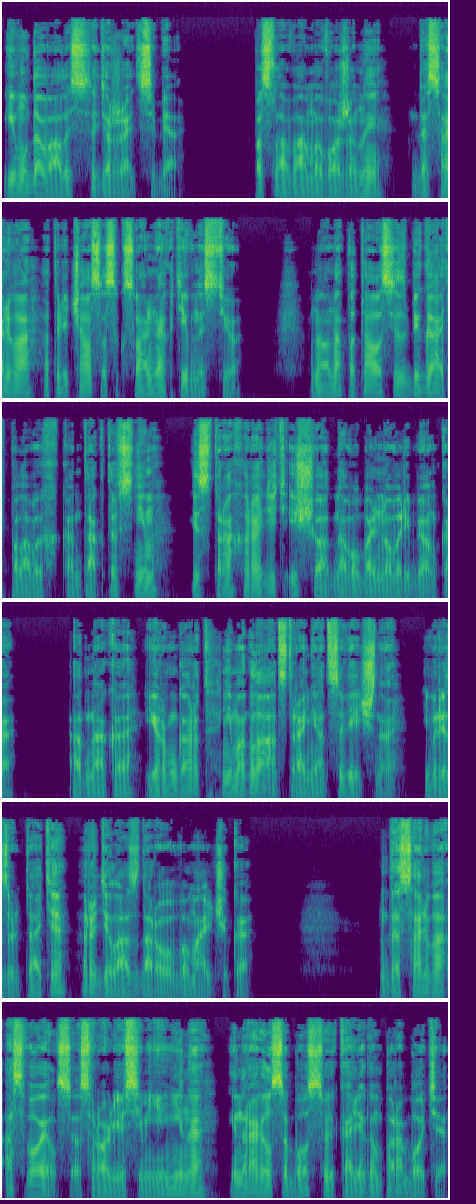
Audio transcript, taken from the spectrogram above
им удавалось содержать себя. По словам его жены, Де Сальва отличался сексуальной активностью – но она пыталась избегать половых контактов с ним из страха родить еще одного больного ребенка. Однако Ирмгард не могла отстраняться вечно, и в результате родила здорового мальчика. Де Сальва освоился с ролью семьянина и нравился боссу и коллегам по работе,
